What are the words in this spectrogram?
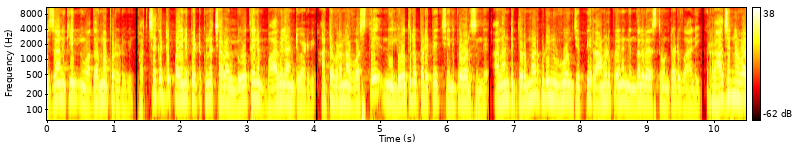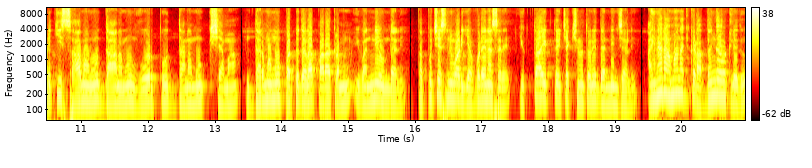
నిజానికి నువ్వు అధర్మపరుడివి. పచ్చగట్టి పైన పెట్టుకున్న చాలా లోతైన బావి లాంటి వాడివి అటెవరన్నా వస్తే నీ లోతులో పడిపోయి చనిపోవాల్సిందే. అలాంటి దుర్మార్గుడు నువ్వు అని చెప్పి రాముడి పైన నిందలు వేస్తూ ఉంటాడు వాలి. రాజన్న వాడికి సామము దానము ఓర్పు ధనము క్షమ ధర్మము పట్టుదల పరాక్రమం ఇవన్నీ ఉండాలి. తప్పు చేసిన వాడు ఎవడైనా సరే యుక్తాయుక్త విచక్షణతోనే దండించాలి. అయినా రామా నాకు ఇక్కడ అర్థం కావట్లేదు.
